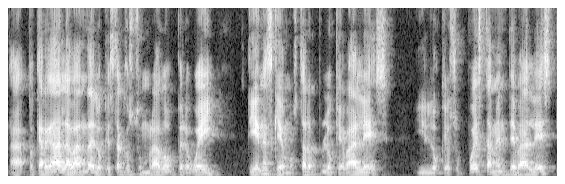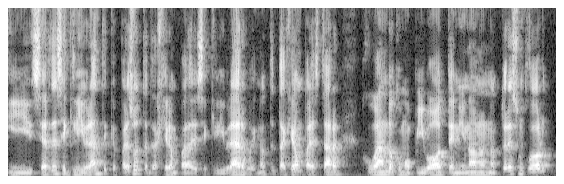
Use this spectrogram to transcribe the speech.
ah, cargada a la banda de lo que está acostumbrado, pero, güey, tienes que demostrar lo que vales y lo que supuestamente vales y ser desequilibrante, que para eso te trajeron para desequilibrar, güey. No te trajeron para estar jugando como pivote ni no, no, no. Tú eres un jugador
